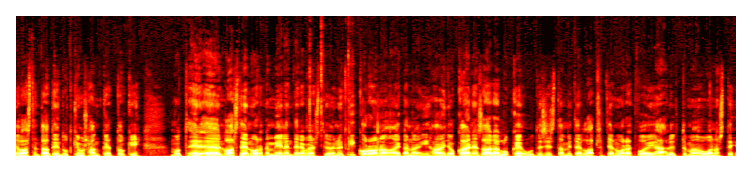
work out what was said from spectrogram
Ja lasten tautien tutkimushankkeet toki, mutta lasten ja nuorten mielenterveystyö. Nytkin korona-aikana ihan jokainen saada lukea uutisista, miten lapset ja nuoret voi ihan älyttömän huonosti.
